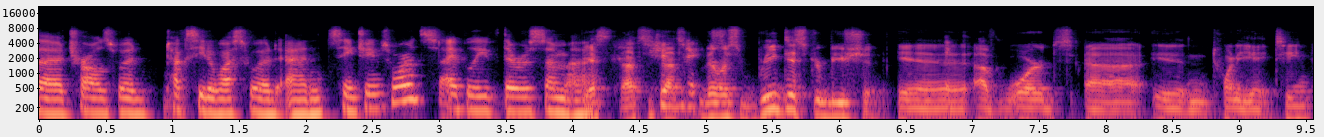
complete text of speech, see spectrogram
the Charleswood, Tuxedo Westwood, and St. James wards. I believe there was some. Uh, yes, that's that's there was redistribution in, of wards uh, in 2018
